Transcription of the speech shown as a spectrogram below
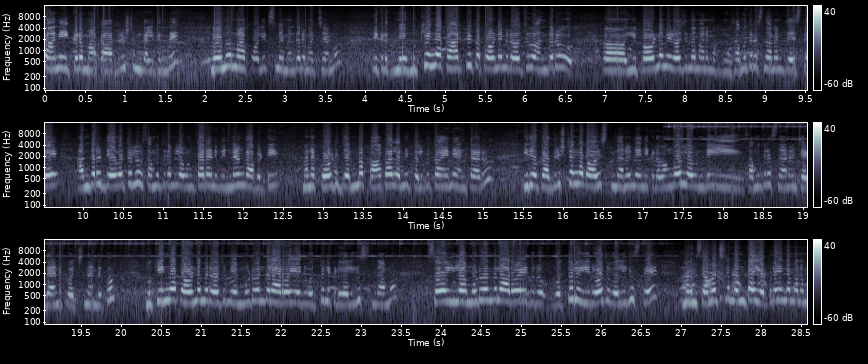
కానీ ఇక్కడ మాకు అదృష్టం కలిగింది. మేము మా కోలీగ్స్ మేమందరం వచ్చాము. ఇక్కడ ముఖ్యంగా కార్తీక పౌర్ణమి రోజు అందరూ ఈ పౌర్ణమి రోజున మనం సముద్ర స్నానం చేస్తే అందరూ దేవతలు సముద్రంలో ఉంటారని విన్నాం కాబట్టి మన కోటి జన్మ పాపాలన్నీ తొలుగుతాయని అంటారు. ఇది ఒక అదృష్టంగా భావిస్తున్నాను. నేను ఇక్కడ ఒంగోలులో ఉండి ఈ సముద్ర స్నానం చేయడానికి వచ్చినందుకు. ముఖ్యంగా పౌర్ణమి రోజు మేము మూడు వందల అరవై ఐదు ఒత్తులు ఇక్కడ వెలిగిస్తున్నాము. సో ఇలా మూడు వందల అరవై ఐదు ఒత్తులు ఈ రోజు వెలిగిస్తే మనం సంవత్సరం అంతా ఎప్పుడైనా మనం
